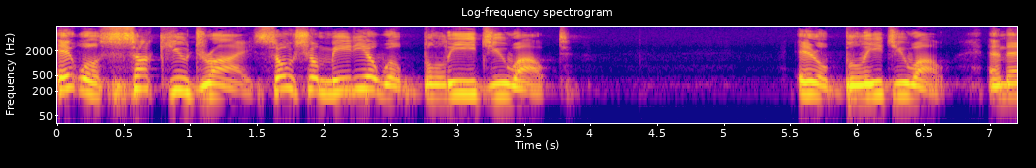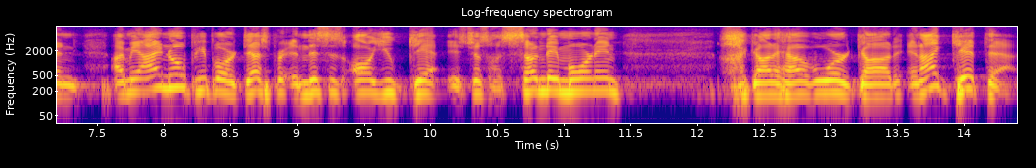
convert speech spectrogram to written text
It will suck you dry. Social media will bleed you out. It'll bleed you out. And then, I mean, I know people are desperate, and this is all you get. It's just a Sunday morning. I got to have a word, God. And I get that.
